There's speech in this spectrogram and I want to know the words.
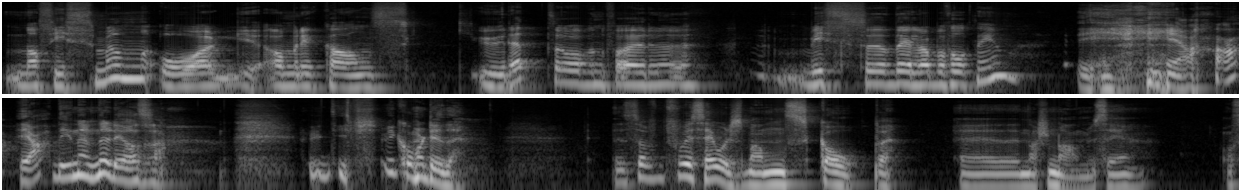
nazismen og amerikansk urett overfor eh, visse deler av befolkningen. ja, ja, de nevner det også. Vi kommer til det. Så får vi se Olsmannen scope eh, Nasjonalmuseet. Og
